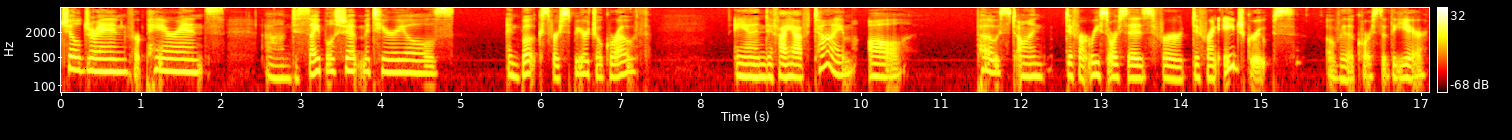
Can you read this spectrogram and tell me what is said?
children, for parents, um, discipleship materials, and books for spiritual growth. And if I have time, I'll post on different resources for different age groups over the course of the year.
